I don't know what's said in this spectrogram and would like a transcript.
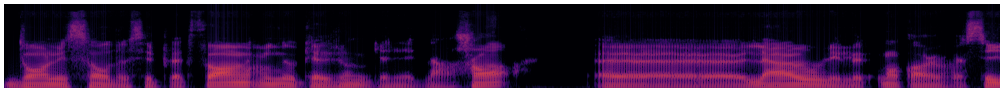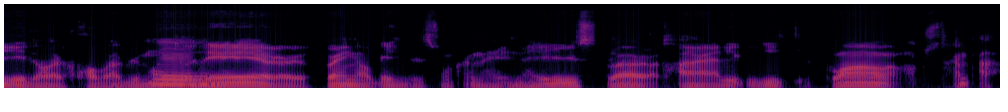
dans l'essor de ces plateformes une occasion de gagner de l'argent. là où les vêtements par le passé, ils auraient probablement mmh. donnés, soit une organisation comme Emmaüs, soit à travers l'église du coin, pas.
